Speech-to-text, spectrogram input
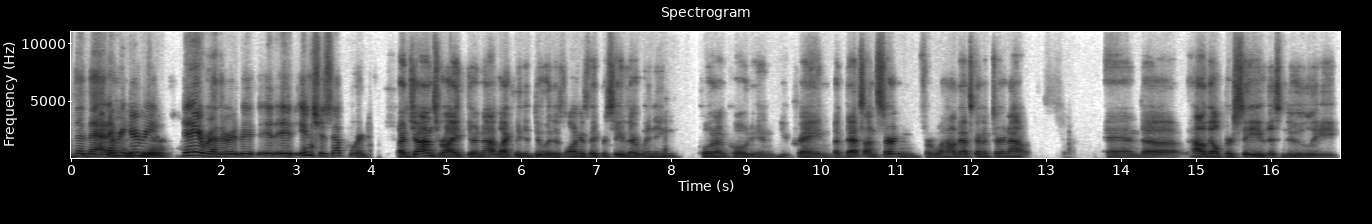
than that. Every every day or other, it, it, it inches upward. But John's right. They're not likely to do it as long as they perceive they're winning, quote unquote, in Ukraine. But that's uncertain for how that's going to turn out and uh, how they'll perceive this newly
